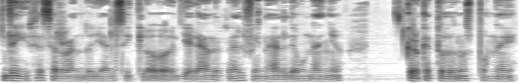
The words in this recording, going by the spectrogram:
de irse cerrando ya el ciclo llegando al final de un año creo que todo nos pone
